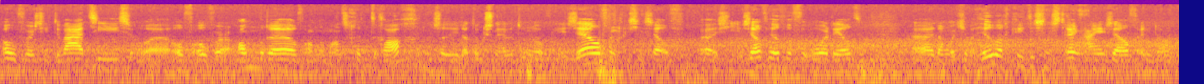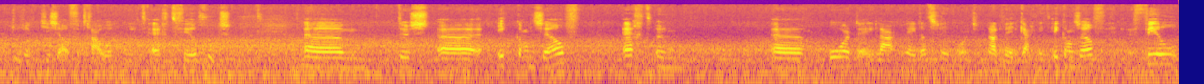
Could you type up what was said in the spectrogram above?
over situaties uh, of over anderen of andermans gedrag, dan zul je dat ook sneller doen over jezelf. En als je, zelf, uh, als je jezelf heel veel veroordeelt, dan word je wel heel erg kritisch en streng aan jezelf en dan dat je zelfvertrouwen niet echt veel goed. Um, dus ik kan zelf echt een oordelaar, nee dat is geen woord, nou dat weet ik eigenlijk niet. Ik kan zelf veel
